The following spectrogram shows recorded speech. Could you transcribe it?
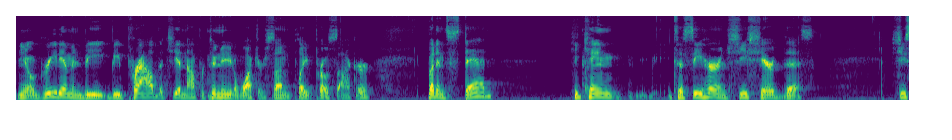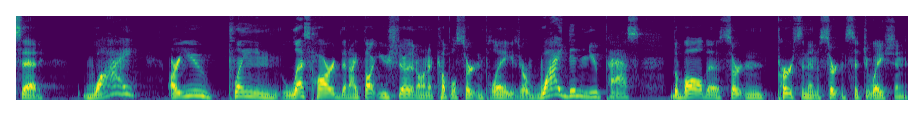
you know, greet him and be be proud that she had an opportunity to watch her son play pro soccer. But instead, he came to see her and she shared this. She said, "Why are you playing less hard than I thought you should on a couple certain plays or why didn't you pass the ball to a certain person in a certain situation?"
